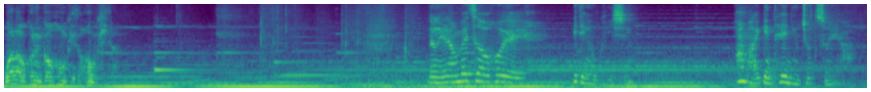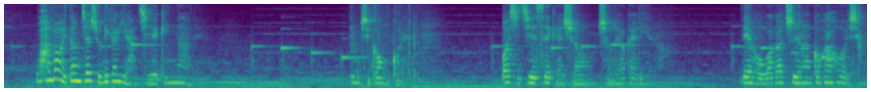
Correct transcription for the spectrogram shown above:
我哪有可能讲放弃就放弃啦？两个人要做伙，一定会有牺牲。我嘛已经体谅足多啊，我哪会当接受你甲雅琪的囡仔呢？你毋是讲过，我是这个世界上上了解你的人，你会互我甲志涵更较好的生活。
